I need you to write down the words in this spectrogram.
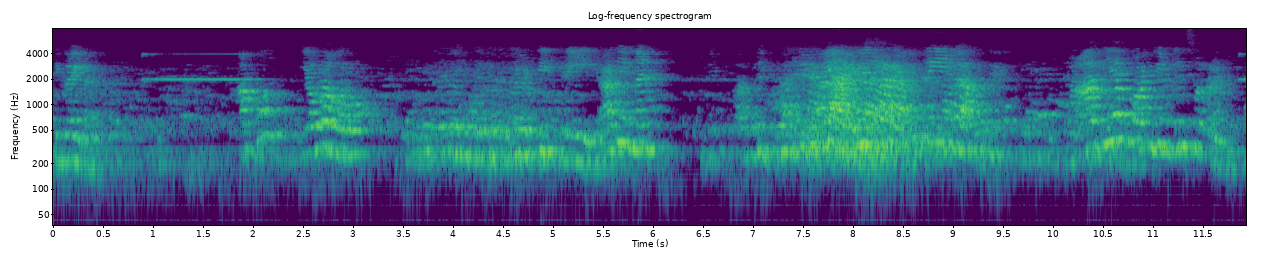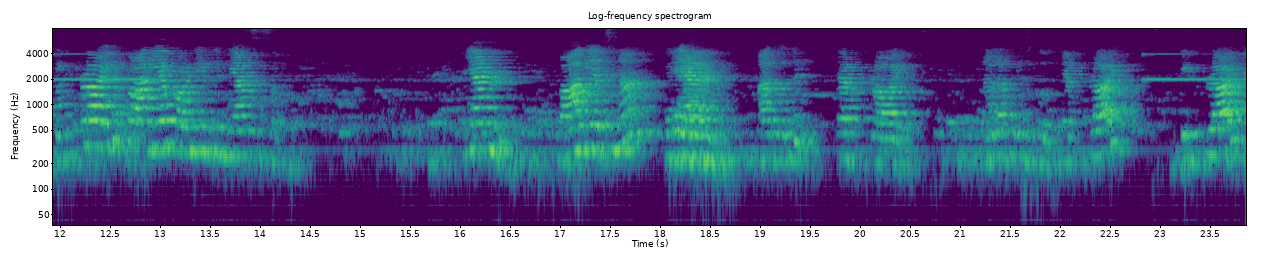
டிவைட் ஆகும் அப்போ எவ்வளோ வரும்? டுவெண்ட்டி த்ரீ அது என்ன? பாதியா குறைஞ்சிடுதுன்னு சொல்றேன் டிப்ளாய்டு பாதியா குறைஞ்சிடுது மியாசிஸ் என் பாதியாச்சுன்னா என் அது வந்து டெப்ளாய்டு டிப்ளாய்ட்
